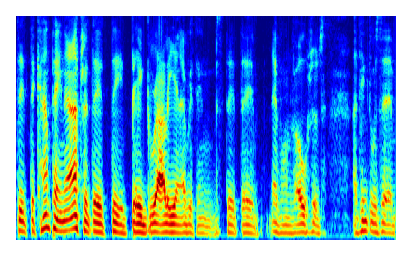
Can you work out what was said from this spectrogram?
the, the campaign after the, the big rally and everything was the, the everyone voted. I think there was a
